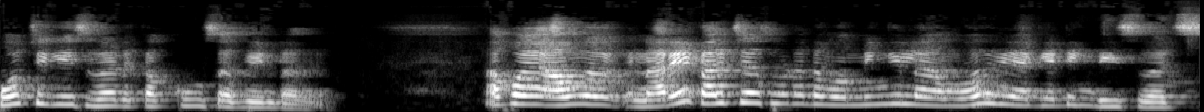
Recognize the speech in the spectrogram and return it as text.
போர்ச்சுகீஸ் வேர்டு கக்கூஸ் அப்படின்றது. அப்போ அவங்க நிறைய கல்ச்சர்ஸோட நம்ம மிங்கிள் ஆகும்போது we are getting these words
